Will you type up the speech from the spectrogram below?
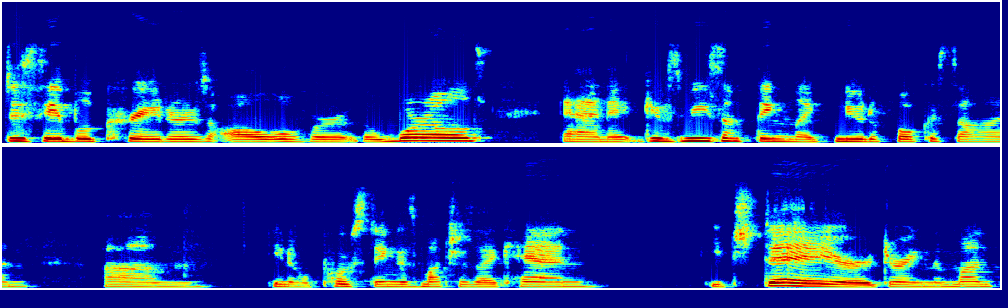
disabled creators all over the world, and it gives me something like new to focus on. Um, you know, posting as much as I can each day or during the month.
